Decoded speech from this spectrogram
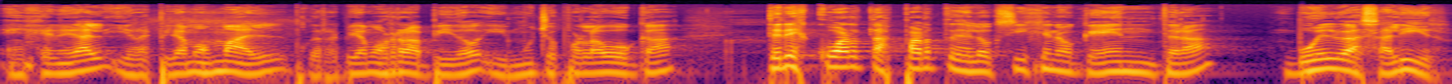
en general, y respiramos mal, porque respiramos rápido y muchos por la boca, tres cuartas partes del oxígeno que entra vuelve a salir.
